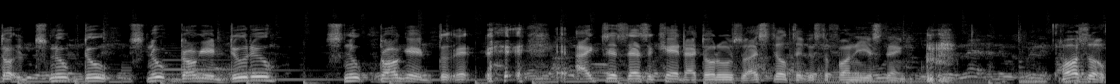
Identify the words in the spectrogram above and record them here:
do, Snoop Do Snoop Doggy Doo Doo. Snoop Doggy. I just, as a kid, I thought it was. I still think it's the funniest thing. also,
